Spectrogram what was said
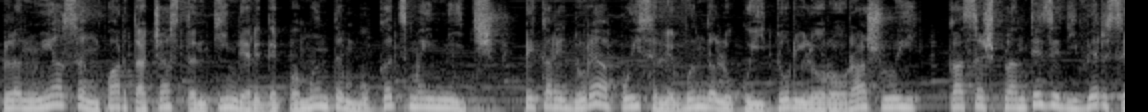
plănuia să împartă această întindere de pământ în bucăți mai mici, pe care durea apoi să le vândă locuitorilor orașului ca să-și planteze diverse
